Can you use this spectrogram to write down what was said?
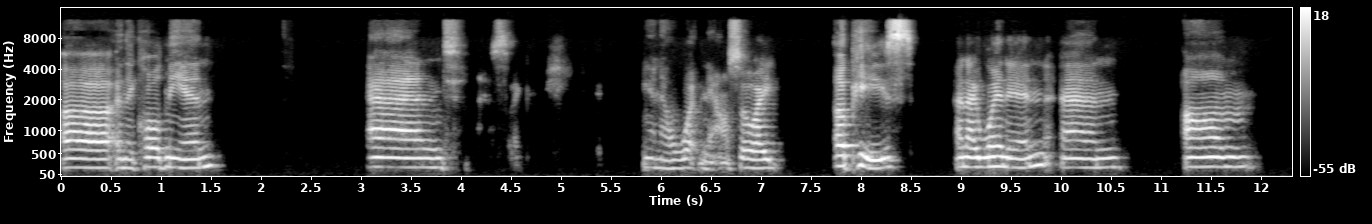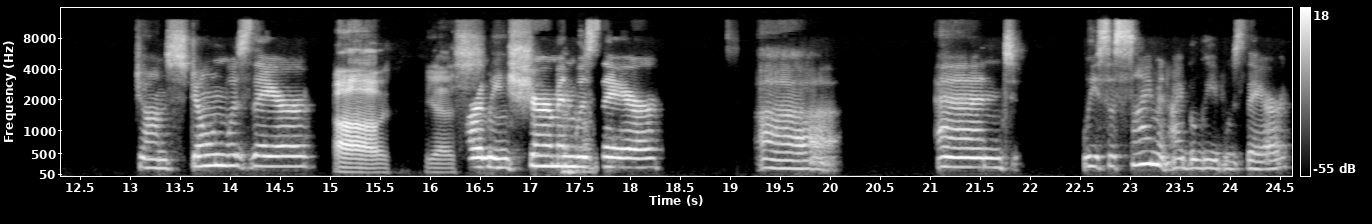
uh, and they called me in and it's like, you know, what now? So I appeased and I went in and um John Stone was there. Oh, yes. Arlene Sherman was there. Uh and Lisa Simon, I believe, was there.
